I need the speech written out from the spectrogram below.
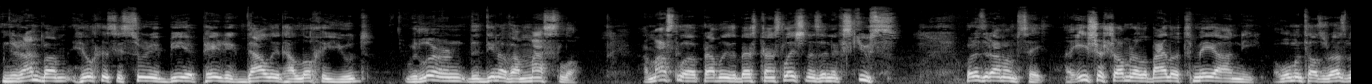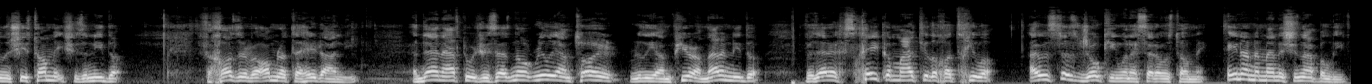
In the Rambam, Hilchis Isurei Biah Perik Dalid Halacha Yud, we learn the din of Amasla. Amasla, probably the best translation, is an excuse. What does the Rambam say? Aisha Shamra Labaila Tmeya Ani. A woman tells her husband that she's tummy, she's a nida. Tahira ani. And then afterwards she says, no, really I'm toir, really I'm pure, I'm not a nida. V'derech amarti l'chatchila. I was just joking when I said I was tummy. Einan nemena, she's not believed.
